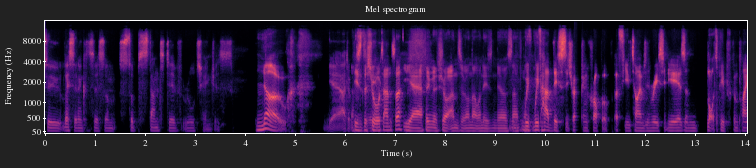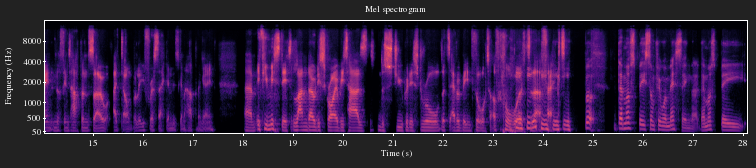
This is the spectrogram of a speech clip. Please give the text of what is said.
to listen and consider some substantive rule changes? No, Yeah, I don't. Know. Is the so. short answer. Yeah, I think the short answer on that one is no. Sadly, We've we've had this situation crop up a few times in recent years, and lots of people have complained and nothing's happened. So I don't believe for a second it's going to happen again. Um, if you missed it, Lando described it as the stupidest rule that's ever been thought of, or words to that effect. But there must be something we're missing. Though there must be.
